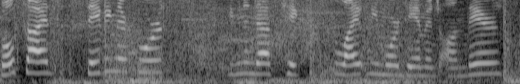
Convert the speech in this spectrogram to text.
Both sides saving their forts. Even in death takes slightly more damage on theirs.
